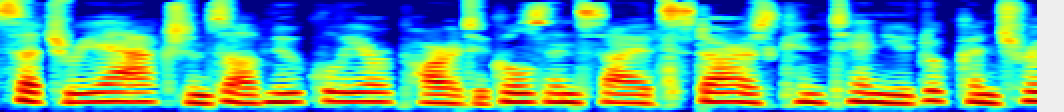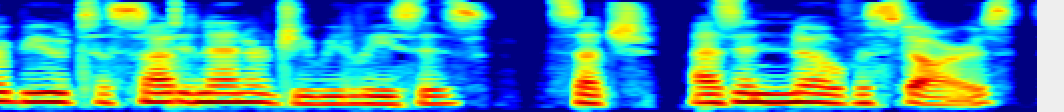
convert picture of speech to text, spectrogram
Such reactions of nuclear particles inside stars continue to contribute to sudden energy releases, such as in nova stars.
